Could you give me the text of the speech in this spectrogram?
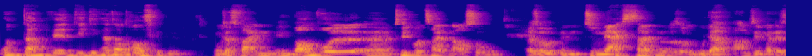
und dann werden die Dinger da drauf gebügelt. Und das war in, in Baumwoll-Trikotzeiten äh, auch so? Also in, zu Merkszeiten oder so? Gut, da haben sie immer das,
